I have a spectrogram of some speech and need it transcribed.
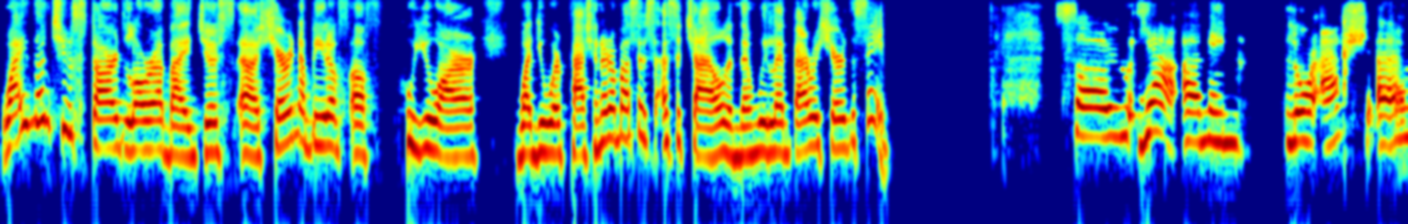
why don't you start, Laura, by just uh, sharing a bit of, of who you are, what you were passionate about as, as a child, and then we let Barry share the same. So, yeah, I mean, Laura Ash. Um,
